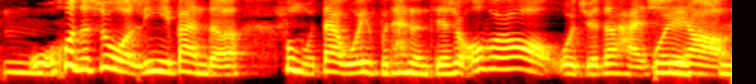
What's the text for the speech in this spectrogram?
嗯、我或者是我另一半的父母带，我也不太能接受。Overall，我觉得还是要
